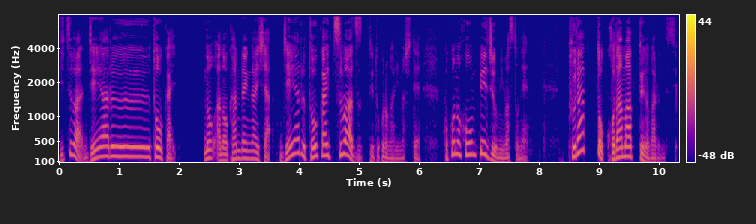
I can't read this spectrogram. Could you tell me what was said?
実は JR 東海のあの関連会社 JR 東海ツアーズっていうところがありましてここのホームページを見ますとねプラットこだまっていうのがあるんですよ。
